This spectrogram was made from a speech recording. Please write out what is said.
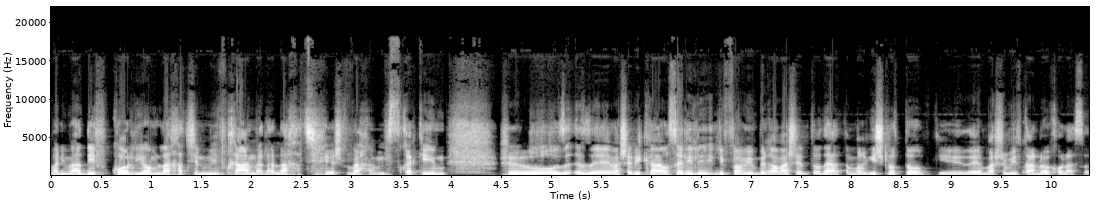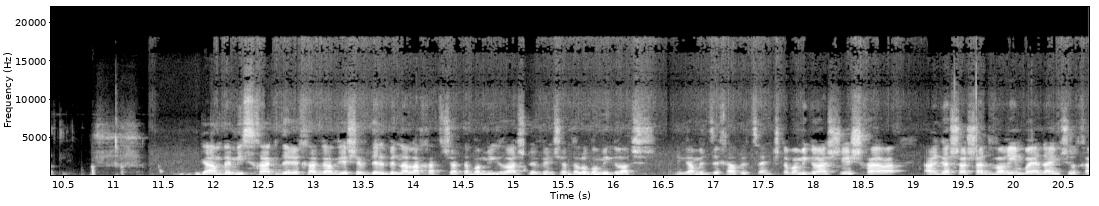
ואני מעדיף כל יום לחץ של מבחן על הלחץ שיש במשחקים, שזה מה שנקרא עושה לי לפעמים ברמה של אתה יודע אתה מרגיש לא טוב כי זה מה שמבחן לא יכול לעשות לי. גם במשחק דרך אגב יש הבדל בין הלחץ שאתה במגרש לבין שאתה לא במגרש, אני גם את זה חייב לציין, כשאתה במגרש יש לך הרגשה שהדברים בידיים שלך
